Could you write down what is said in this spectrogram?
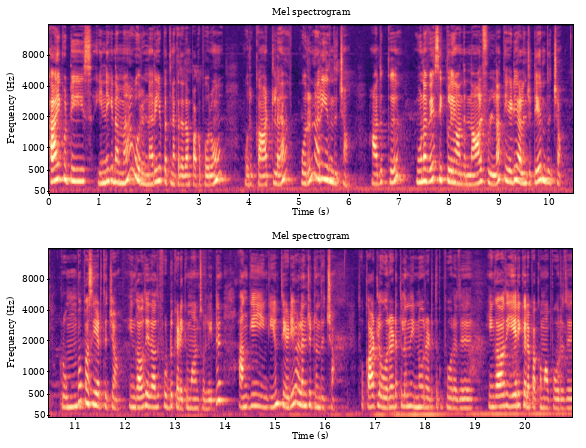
ஹாய் குட்டீஸ். இன்றைக்கி நம்ம ஒரு நரியை பற்றின கதை தான் பார்க்க போகிறோம் ஒரு காட்டில் ஒரு நரி இருந்துச்சான் அதுக்கு உணவே சிக்கலையும் அந்த நாள் ஃபுல்லாக தேடி அலைஞ்சிட்டே இருந்துச்சான் ரொம்ப பசி எடுத்துச்சான் எங்காவது ஏதாவது ஃபுட்டு கிடைக்குமான்னு சொல்லிட்டு அங்கேயும் இங்கேயும் தேடி அலைஞ்சிட்டு இருந்துச்சான் ஸோ காட்டில் ஒரு இடத்துலேருந்து இன்னொரு இடத்துக்கு போகிறது எங்காவது ஏரிக்கரை பக்கமாக போகிறது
